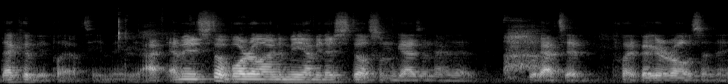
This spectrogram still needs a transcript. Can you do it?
that could be a playoff team. Maybe. I, I mean, it's still borderline to me. I mean, there's still some guys in there that would have to play bigger roles than they.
